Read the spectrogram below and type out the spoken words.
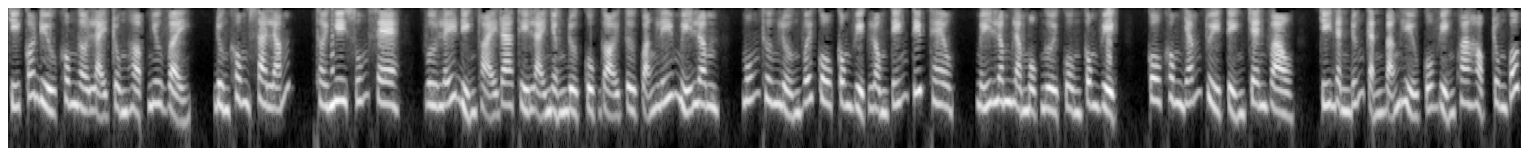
chỉ có điều không ngờ lại trùng hợp như vậy, đường không xa lắm, thời nghi xuống xe, vừa lấy điện thoại ra thì lại nhận được cuộc gọi từ quản lý Mỹ Lâm, muốn thương lượng với cô công việc lồng tiếng tiếp theo, Mỹ Lâm là một người cùng công việc, cô không dám tùy tiện chen vào, chỉ đành đứng cạnh bản hiệu của Viện Khoa học Trung Quốc,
